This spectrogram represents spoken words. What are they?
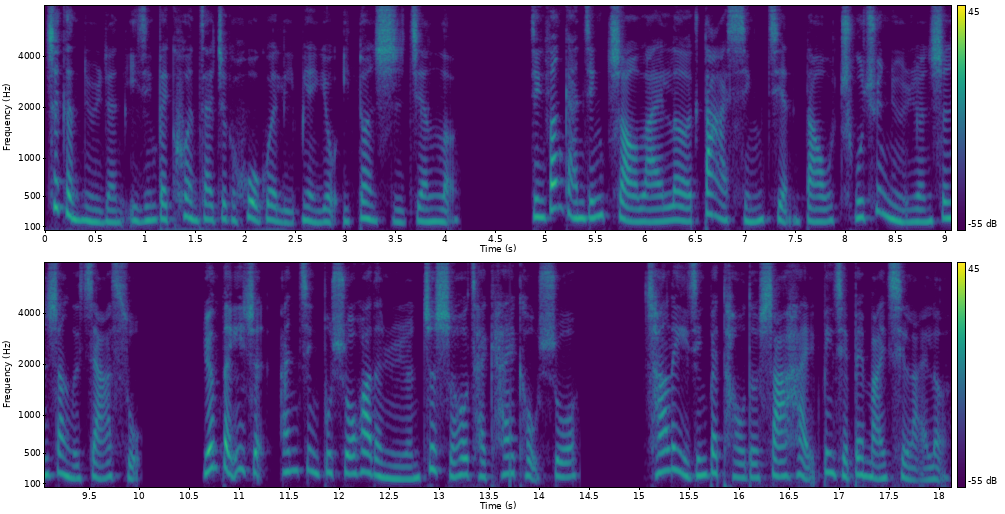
这个女人已经被困在这个货柜里面有一段时间了。警方赶紧找来了大型剪刀，除去女人身上的枷锁。原本一直安静不说话的女人，这时候才开口说：“查理已经被陶德杀害，并且被埋起来了。”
